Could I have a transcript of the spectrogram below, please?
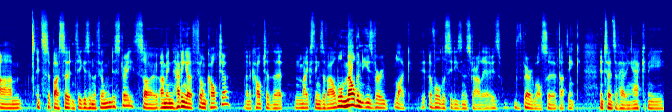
Um, it's by certain figures in the film industry. So I mean, having a film culture and a culture that makes things available. Melbourne is very like of all the cities in Australia is very well served. I think in terms of having ACMI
